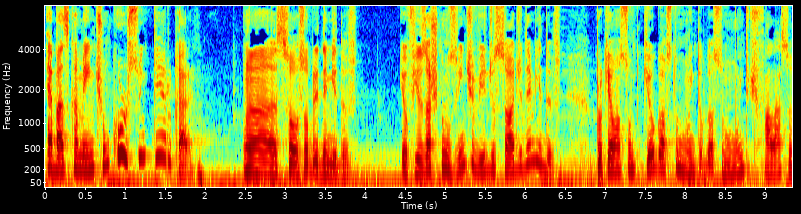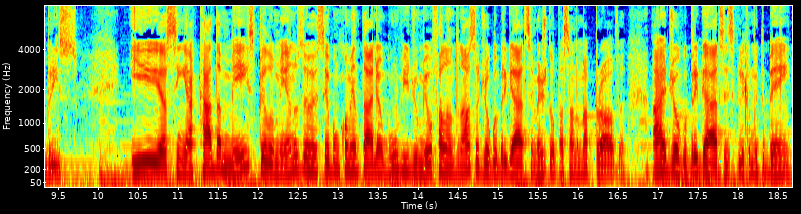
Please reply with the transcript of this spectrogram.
é basicamente um curso inteiro, cara uh, sobre Demidov. Eu fiz acho que uns 20 vídeos só de Demidov. Porque é um assunto que eu gosto muito, eu gosto muito de falar sobre isso. E assim, a cada mês, pelo menos, eu recebo um comentário em algum vídeo meu falando: Nossa, Diogo, obrigado, você me ajudou a passar numa prova. Ai, Diogo, obrigado, você explica muito bem.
